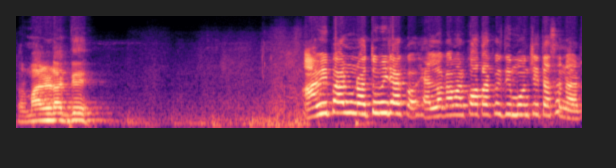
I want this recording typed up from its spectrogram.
তোর মায়ের ডাক দে। আমি পারব না তুমি ডাকো। হ্যালো আমার কথা কইতে মন চাইতেছে না আর।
